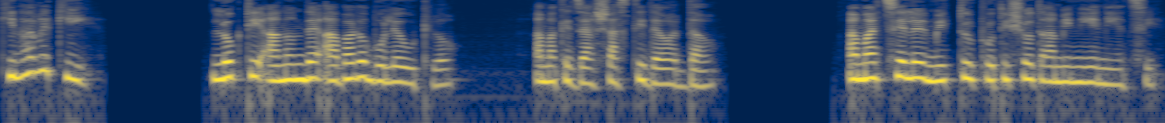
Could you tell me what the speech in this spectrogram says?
কীভাবে কি? লোকটি আনন্দে আবারও বলে উঠল, আমাকে যা শাস্তি দেওয়ার দাও। আমার ছেলের মৃত্যুর প্রতিশোধ আমি নিয়ে নিয়েছি।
